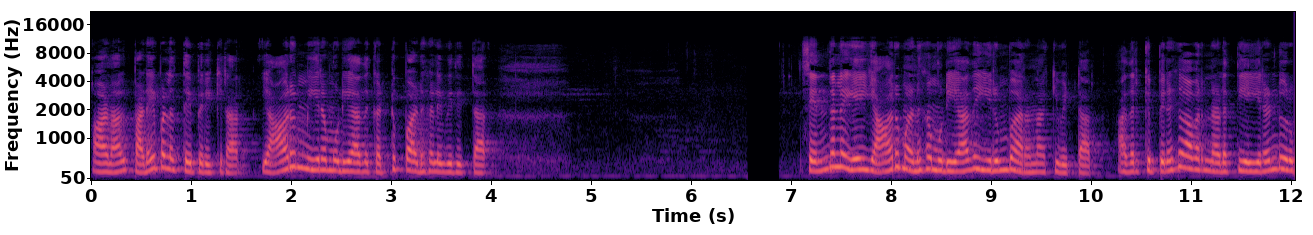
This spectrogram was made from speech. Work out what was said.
ஆனால் படைபலத்தை பெருக்கினார். யாரும் மீற முடியாத கட்டுப்பாடுகளை விதித்தார். செந்தலையை யாரும் அணுக முடியாத இரும்பு அரணாக்கிவிட்டார் அதற்கு பிறகு அவர் நடத்திய இரண்டொரு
